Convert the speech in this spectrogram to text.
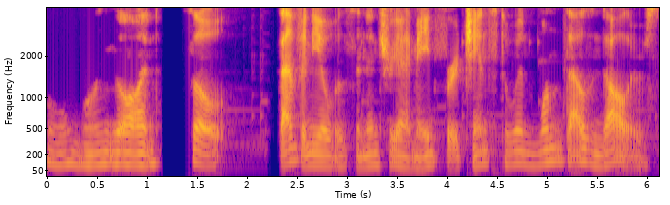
Oh my god. So, that video was an entry I made for a chance to win $1,000.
